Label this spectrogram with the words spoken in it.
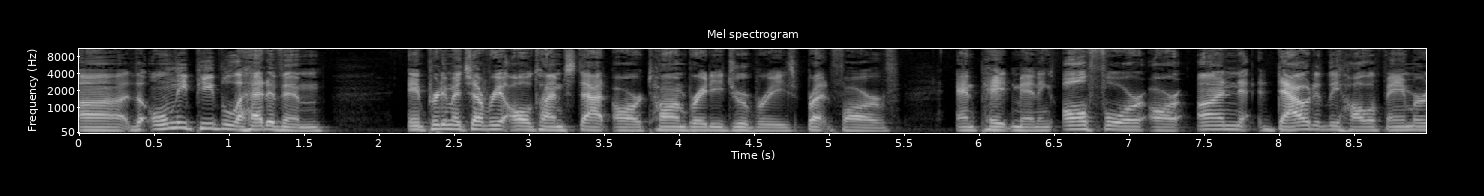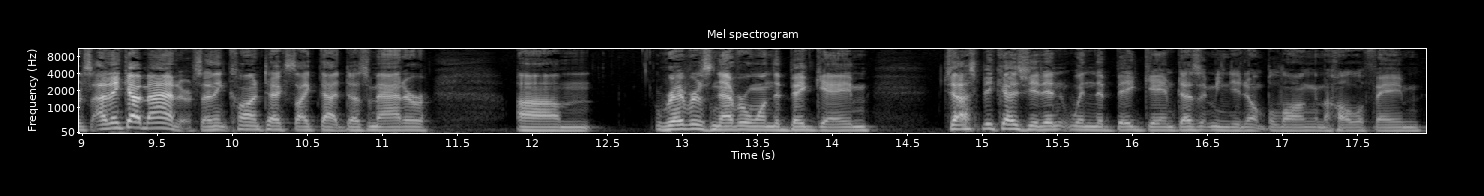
Uh, the only people ahead of him in pretty much every all-time stat are Tom Brady, Drew Brees, Brett Favre, and Peyton Manning. All four are undoubtedly Hall of Famers. I think that matters. I think context like that does matter. Um, Rivers never won the big game. Just because you didn't win the big game doesn't mean you don't belong in the Hall of Fame.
